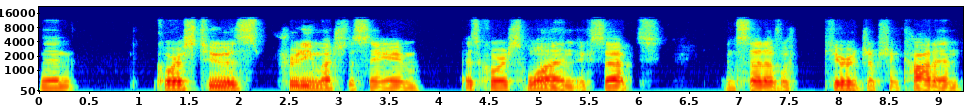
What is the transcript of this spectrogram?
Then chorus two is pretty much the same as chorus one, except instead of with pure Egyptian cotton,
